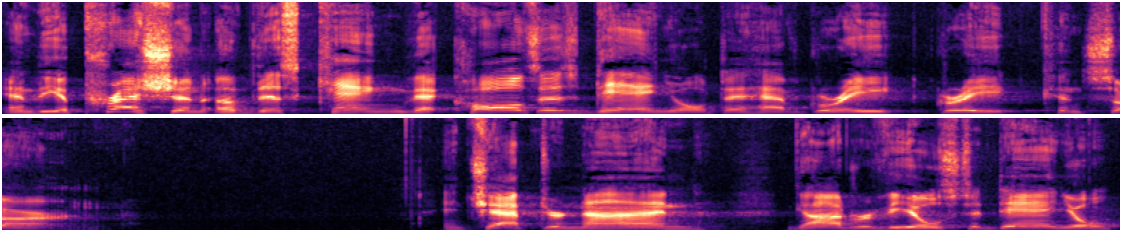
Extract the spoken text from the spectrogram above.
and the oppression of this king that causes Daniel to have great, great concern. In chapter 9, God reveals to Daniel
